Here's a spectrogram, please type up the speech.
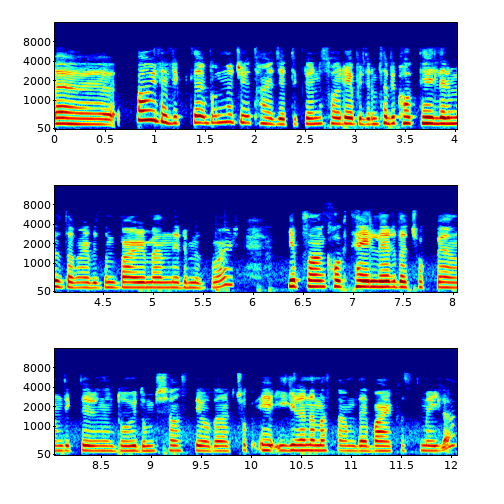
Ee, böylelikle bunları tercih ettiklerini söyleyebilirim. Tabii kokteyllerimiz de var, bizim barmenlerimiz var. Yapılan kokteylleri de çok beğendiklerini duydum şahsi olarak. Çok e, ilgilenemesem de bar kısmıyla.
